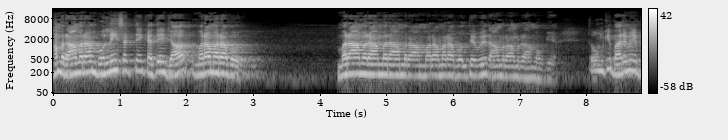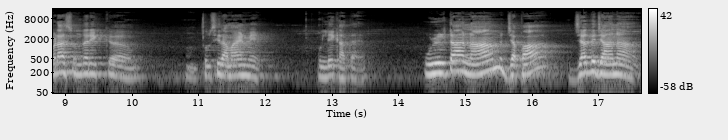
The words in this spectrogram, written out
हम राम राम बोल नहीं सकते हैं कहते हैं, जाओ तो मरा मरा बोल. मराम राम राम राम मरा मरा बोलते हुए राम राम राम हो गया। तो उनके बारे में बड़ा सुंदर एक तुलसी रामायण में उल्लेख आता है। उल्टा नाम जपा, जग जाना,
